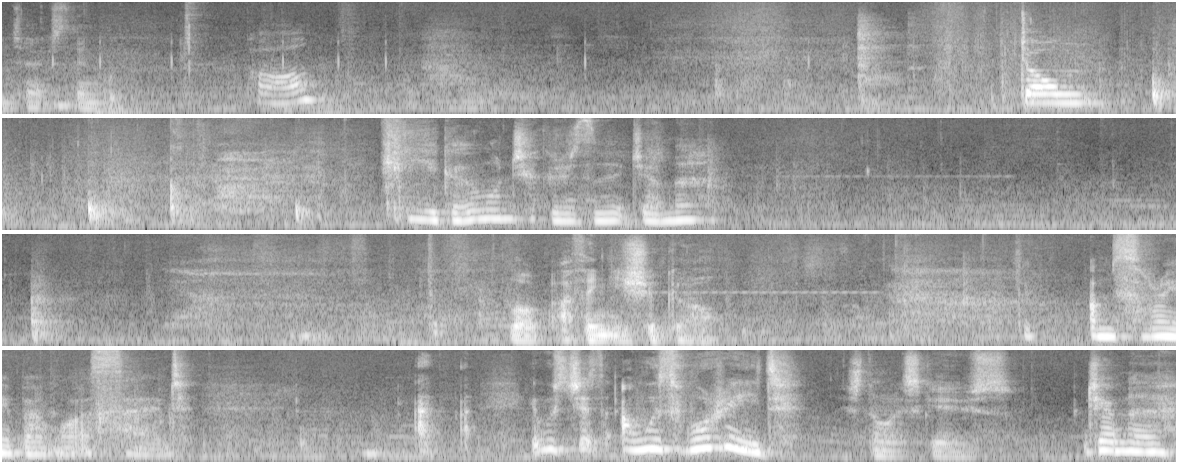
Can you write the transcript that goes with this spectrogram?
you texting? Paul? Don't. Here you go, one sugar, isn't it, Gemma? Look, I think you should go. Look, I'm sorry about what I said. I, I, it was just, I was worried. It's no excuse. Gemma,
